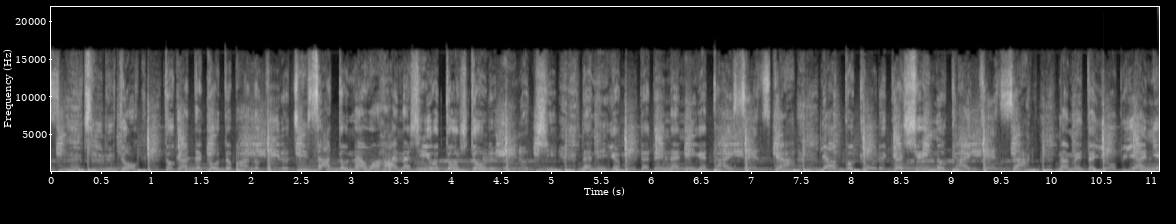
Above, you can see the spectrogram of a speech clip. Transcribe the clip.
す鋭く尖った言葉のギロチンさっと名は話をとしとる命何何が無駄で何が大切か。やっぱこれが真の解決策。舐めた呼び合いに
